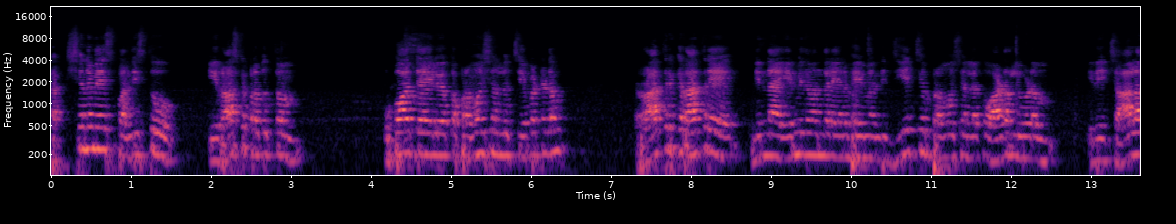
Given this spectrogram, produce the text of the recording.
తక్షణమే స్పందిస్తూ ఈ రాష్ట్ర ప్రభుత్వం ఉపాధ్యాయుల యొక్క ప్రమోషన్లు చేపట్టడం. రాత్రికి రాత్రే నిన్న ఎనిమిది వందల ఎనభై మంది జిహెచ్ఎం ప్రమోషన్లకు ఆర్డర్లు ఇవ్వడం ఇది చాలా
